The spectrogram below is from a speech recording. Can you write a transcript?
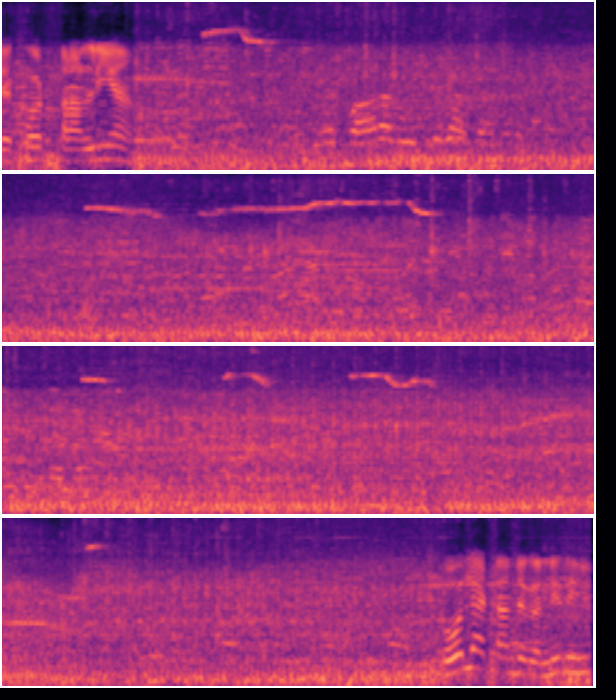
ਦੇਖੋ ਟਰਾਲੀਆਂ। ਉਹ ਲਾਈਟਾਂ ਤੇ ਕਰਨੀ ਸੀ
